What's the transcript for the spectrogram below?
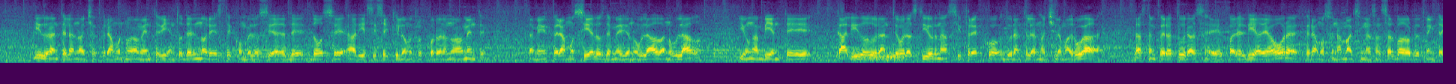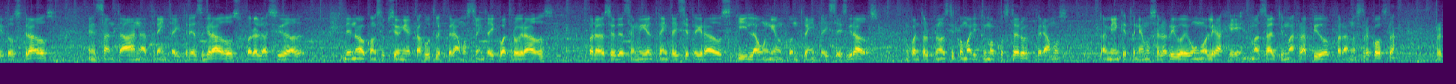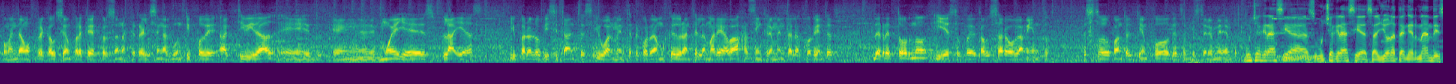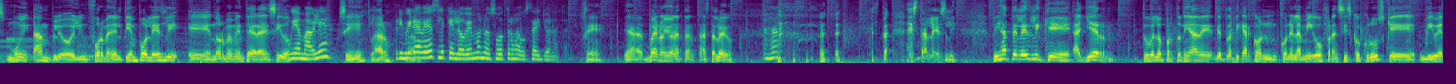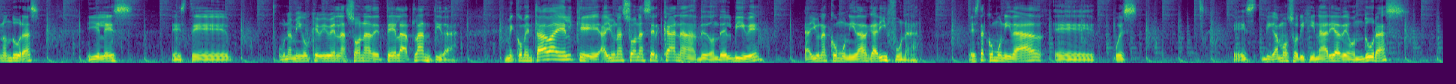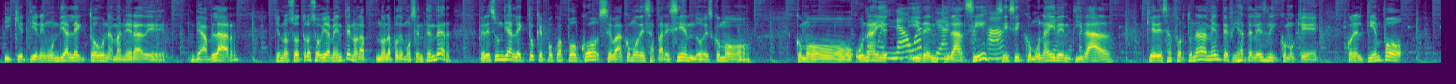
y durante la noche esperamos nuevamente vientos del noreste con velocidades de 12 a 16 kilómetros por hora nuevamente. También esperamos cielos de medio nublado a nublado y un ambiente cálido durante horas diurnas y fresco durante la noche y la madrugada. Las temperaturas eh, para el día de ahora esperamos una máxima en San Salvador de 32 grados, en Santa Ana 33 grados, para la ciudad de Nueva Concepción y Acajutla esperamos 34 grados, para la ciudad de San Miguel 37 grados y La Unión con 36 grados. En cuanto al pronóstico marítimo costero, esperamos también que tenemos el arribo de un oleaje más alto y más rápido para nuestra costa. Recomendamos precaución para aquellas personas que realicen algún tipo de actividad eh, en muelles, playas y para los visitantes igualmente. Recordamos que durante la marea baja se incrementan las corrientes de retorno y esto puede causar ahogamiento. Eso es todo cuanto el tiempo desde el Ministerio de Medio Ambiente. Muchas gracias, muchas gracias a Jonathan Hernández. Muy amplio el informe del tiempo. Leslie, eh, enormemente agradecido. Muy amable. Sí, claro. Primera claro. vez que lo vemos nosotros a usted, Jonathan. Sí. Ya, bueno, Jonathan, hasta luego. Ajá. está, está Leslie. Fíjate, Leslie, que ayer tuve la oportunidad de, platicar con, con, el amigo Francisco Cruz, que vive en Honduras, y él es este un amigo que vive en la zona de Tela Atlántida. Me comentaba él que hay una zona cercana de donde él vive, hay una comunidad garífuna. Esta comunidad, eh, pues, es, digamos, originaria de Honduras y que tienen un dialecto, una manera de, de hablar que nosotros obviamente no la, no la, podemos entender. Pero es un dialecto que poco a poco se va como desapareciendo. Es como, como una Como identidad, sí, ajá, sí, sí, como una identidad que desafortunadamente, fíjate Leslie, como que con el tiempo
